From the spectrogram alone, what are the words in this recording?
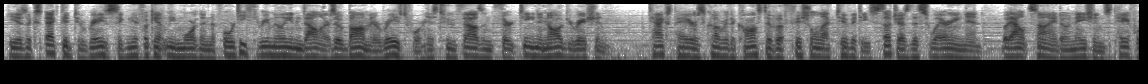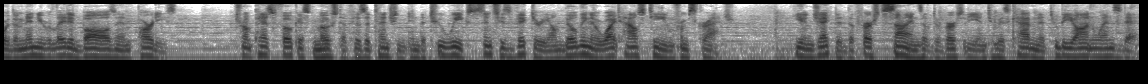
he is expected to raise significantly more than the $43 million Obama raised for his 2013 inauguration, Taxpayers cover the cost of official activities such as the swearing-in, but outside donations pay for the many-related balls and parties. Trump has focused most of his attention in the two weeks since his victory on building a White House team from scratch. He injected the first signs of diversity into his cabinet to be on Wednesday,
